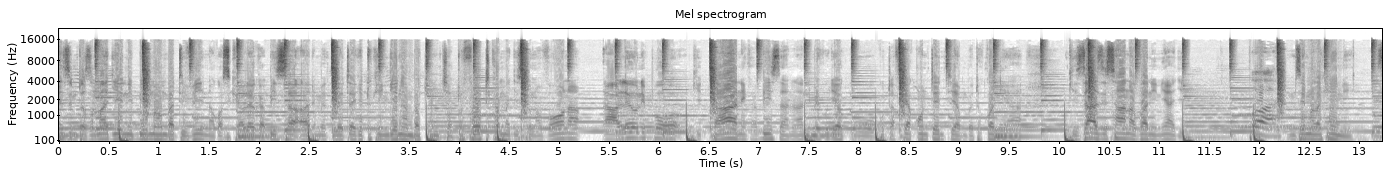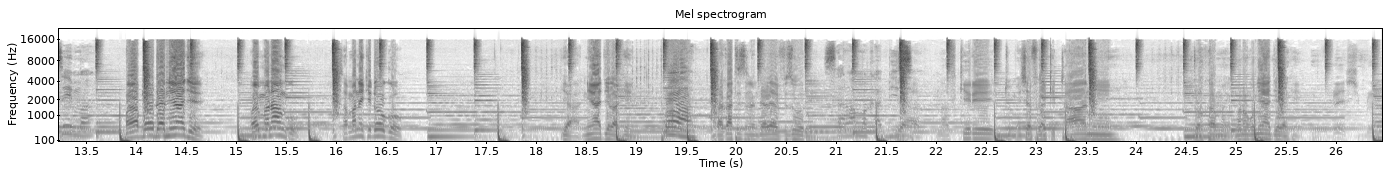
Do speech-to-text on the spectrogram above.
mpenzi mtazamaji, ni Bima Omba TV na kwa siku leo kabisa ah, nimekuletea kitu kingine ambacho ni cha tofauti kama jinsi unavyoona. Ah, leo nipo kitaani kabisa na nimekuja ku- kutafutia content ambayo itakuwa ni ya kizazi sana. Vani ni aje Poa, mzima, lakini Mzima. baya boda ni aje? Wewe mwanangu, samani kidogo ya ni aje, lakini Poa, harakati zinaendelea vizuri salama kabisa. ya, nafikiri tumeshafika kitaani, ndio kama mwanangu, ni aje, lakini Fresh bro.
